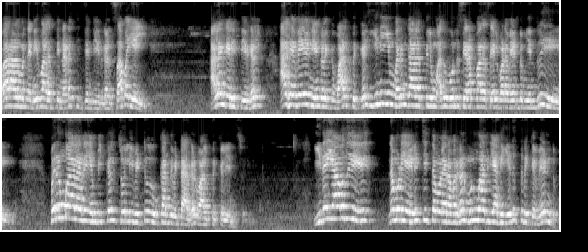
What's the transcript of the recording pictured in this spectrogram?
பாராளுமன்ற நிர்வாகத்தை நடத்தி சென்றீர்கள் சபையை அலங்கரித்தீர்கள். ஆகவே எங்களுக்கு வாழ்த்துக்கள். இனியும் வருங்காலத்திலும் அது ஒன்று சிறப்பாக செயல்பட வேண்டும் என்று பெரும்பாலான எம்பிக்கள் சொல்லிவிட்டு உட்கார்ந்து விட்டார்கள் வாழ்த்துக்கள் என்று சொல்லி இதையாவது நம்முடைய எழுச்சி தமிழர் அவர்கள் முன்மாதிரியாக எடுத்திருக்க வேண்டும்.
